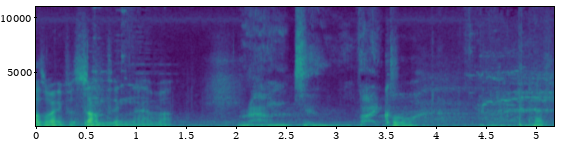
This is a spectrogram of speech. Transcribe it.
I was waiting for something there, but Round two. Fight. cool. That's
